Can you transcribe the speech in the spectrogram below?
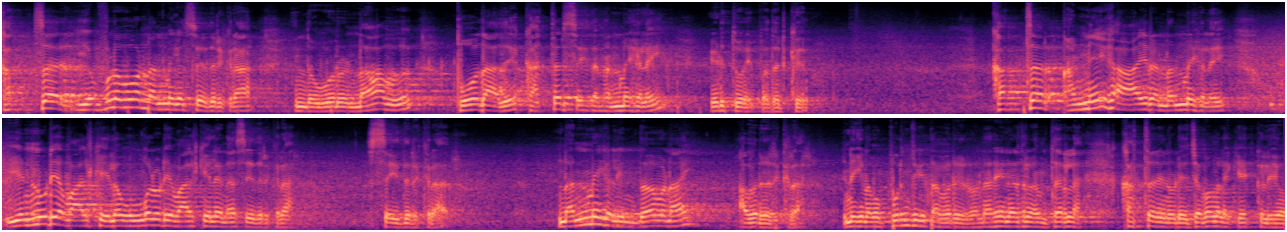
கத்தர் எவ்வளவோ நன்மைகள் செய்திருக்கிறார். இந்த ஒரு நாவு போதாது. கத்தர் செய்த நன்மைகளை எடுத்துரைப்பதற்கு. கத்தர் அநேக ஆயிரம் நன்மைகளை என்னுடைய வாழ்க்கையில் உங்களுடைய வாழ்க்கையில் என்ன செய்திருக்கிறார்? செய்திருக்கிறார். நன்மைகளின் தேவனாய் அவர் இருக்கிறார். இன்றைக்கி நம்ம புரிஞ்சுக்க தவறுகிறோம் நிறைய நேரத்தில் நம்ம தெரில கத்தர் என்னுடைய ஜபங்களை கேட்கலையோ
